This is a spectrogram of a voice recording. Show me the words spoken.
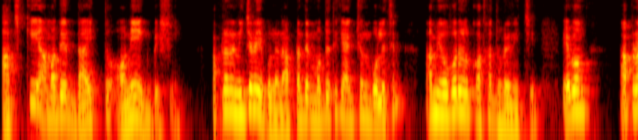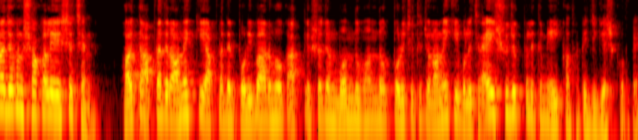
আজকে আমাদের দায়িত্ব অনেক বেশি। আপনারা নিজেরাই বললেন, আপনাদের মধ্যে থেকে একজন বলেছেন আমি ওভারঅল কথা ধরে নিচ্ছি। এবং আপনারা যখন সকালে এসেছেন, হয়তো আপনাদের অনেকেই আপনাদের পরিবার হোক আত্মীয় স্বজন বন্ধু বান্ধব পরিচিত জন অনেকেই বলেছেন, এই সুযোগ পেলে তুমি এই কথাটি জিজ্ঞেস করবে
